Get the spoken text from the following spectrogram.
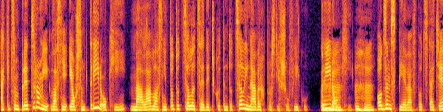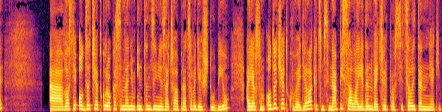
A keď som pred tromi, vlastne, ja už som 3 roky mala vlastne toto celé CDčko, tento celý návrh proste v šuflíku. 3 Mhm, roky. Od zem spieva v podstate. A vlastne od začiatku roka som na ňom intenzívne začala pracovať aj v štúdiu. A ja som od začiatku vedela, keď som si napísala jeden večer proste celý ten nejaký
